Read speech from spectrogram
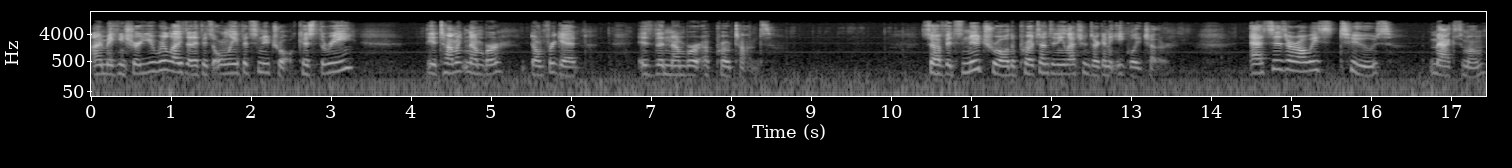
I'm making sure you realize that if it's only if it's neutral. Because 3, the atomic number, don't forget, is the number of protons. So if it's neutral, the protons and electrons are going to equal each other. S's are always 2's maximum.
